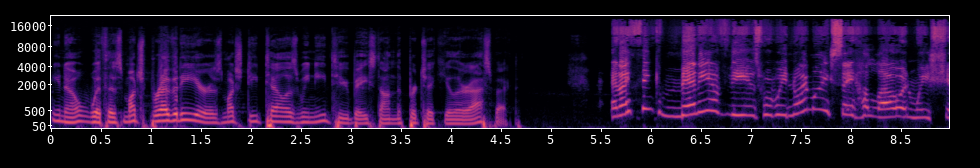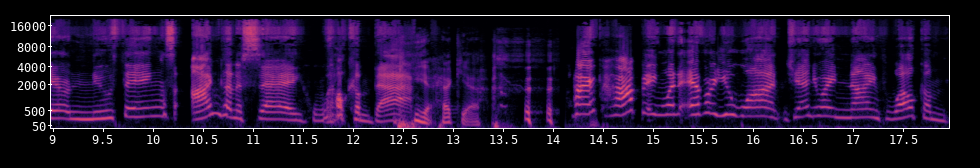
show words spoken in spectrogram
you know, with as much brevity or as much detail as we need to based on the particular aspect. And I think many of these, where we normally say hello and we share new things, I'm going to say welcome back. yeah, heck yeah. Park hopping whenever you want. January 9th, welcome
